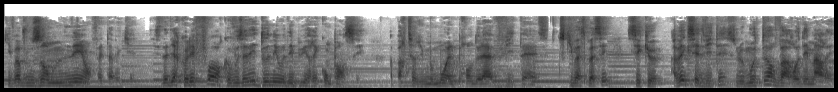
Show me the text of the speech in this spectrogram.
qui va vous emmener en fait avec elle. C'est-à-dire que l'effort que vous avez donné au début est récompensé à partir du moment où elle prend de la vitesse. Ce qui va se passer, c'est que avec cette vitesse, le moteur va redémarrer.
